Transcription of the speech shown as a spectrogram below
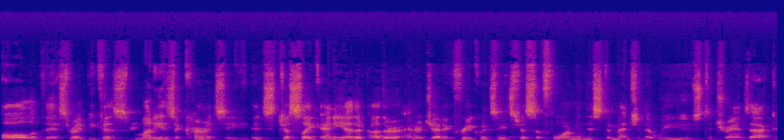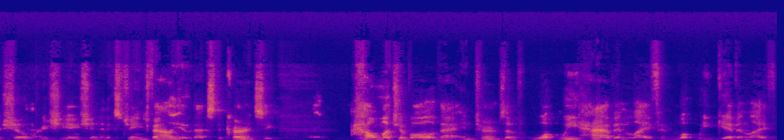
all of this, right? Because money is a currency. It's just like any other other energetic frequency. It's just a form in this dimension that we use to transact, to show appreciation and exchange value. That's the currency. How much of all of that, in terms of what we have in life and what we give in life,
